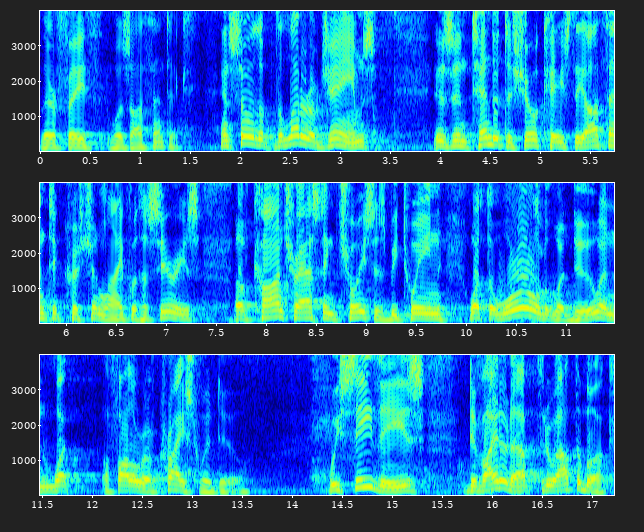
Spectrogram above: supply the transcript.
their faith was authentic. And so the, the letter of James is intended to showcase the authentic Christian life with a series of contrasting choices between what the world would do and what a follower of Christ would do. We see these divided up throughout the book,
